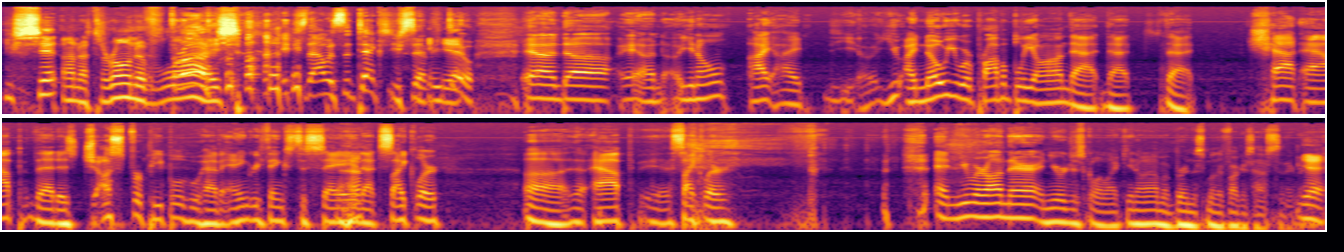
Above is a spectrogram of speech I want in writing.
You sit on a throne of lies. that was the text you sent me Yeah. too, and uh, and uh, you know, I, I, you, I know you were probably on that that that chat app that is just for people who have angry things to say. Uh-huh. That cycler uh, app, uh, cycler. and you were on there, and you were just going like, you know, I'm gonna burn this motherfucker's house to the ground. Yeah,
